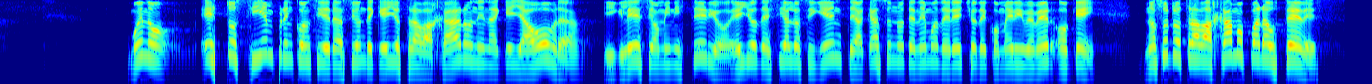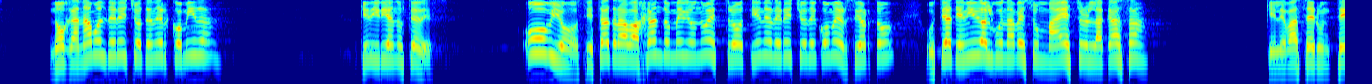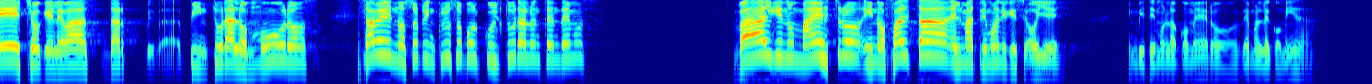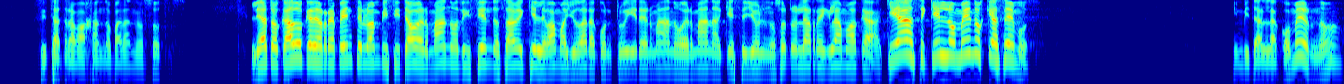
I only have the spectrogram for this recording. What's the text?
Bueno, esto siempre en consideración de que ellos trabajaron en aquella obra, iglesia o ministerio. Ellos decían lo siguiente, ¿acaso no tenemos derecho de comer y beber? Ok, nosotros trabajamos para ustedes. ¿Nos ganamos el derecho a tener comida? ¿Qué dirían ustedes? Obvio, si está trabajando en medio nuestro, tiene derecho de comer, ¿cierto? ¿Usted ha tenido alguna vez un maestro en la casa que le va a hacer un techo, que le va a dar pintura a los muros? ¿Sabe? Nosotros incluso por cultura lo entendemos. Va alguien, un maestro, y nos falta el matrimonio que dice, oye, invitémoslo a comer o démosle comida, si está trabajando para nosotros. Le ha tocado que de repente lo han visitado hermanos diciendo, ¿sabe quién le vamos a ayudar a construir, hermano o hermana? ¿Qué sé yo? Nosotros le arreglamos acá. ¿Qué hace? ¿Qué es lo menos que hacemos? Invitarla a comer, ¿no?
